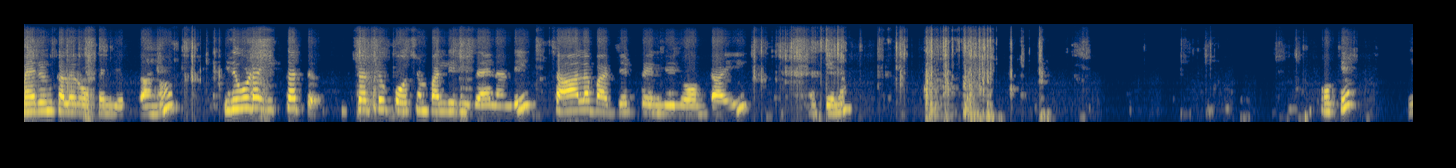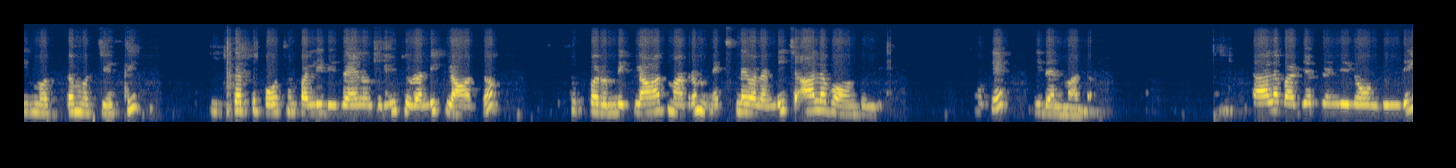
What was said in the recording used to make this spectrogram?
మెరూన్ కలర్ ఓపెన్ చేస్తాను. ఇది కూడా ఇక్కత్ ఇక్కత్ పోచంపల్లి డిజైన్ అండి. చాలా బడ్జెట్ ఫ్రెండ్లీలో ఉంటాయి. ఓకేనా? ఓకే. ఇది మొత్తం వచ్చేసి ఇక్కత్ పోచంపల్లి డిజైన్ ఉంటుంది. చూడండి క్లాత్. సూపర్ ఉంది. క్లాత్ మాత్రం నెక్స్ట్ లెవెల్ అండి. చాలా బాగుంటుంది. ఓకే? ఇదన్నమాట. చాలా బడ్జెట్ ఫ్రెండ్లీలో ఉంటుంది.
